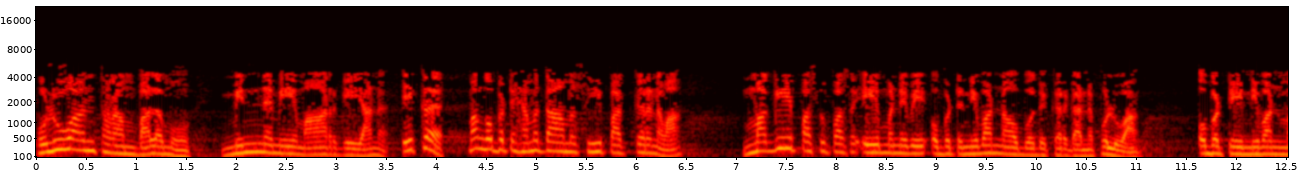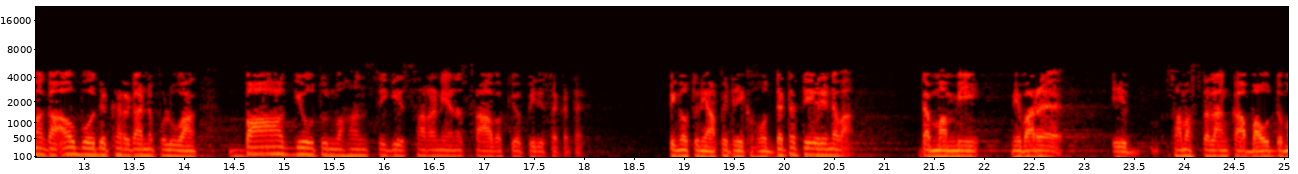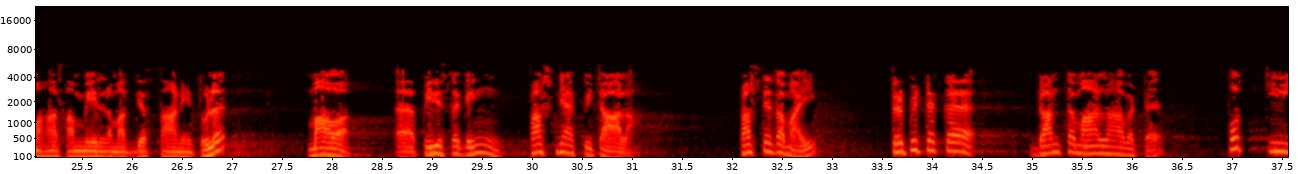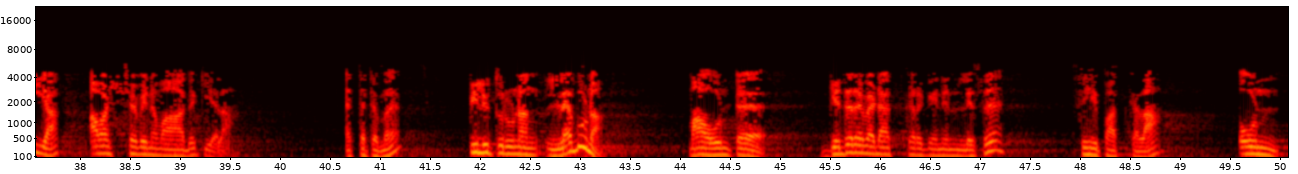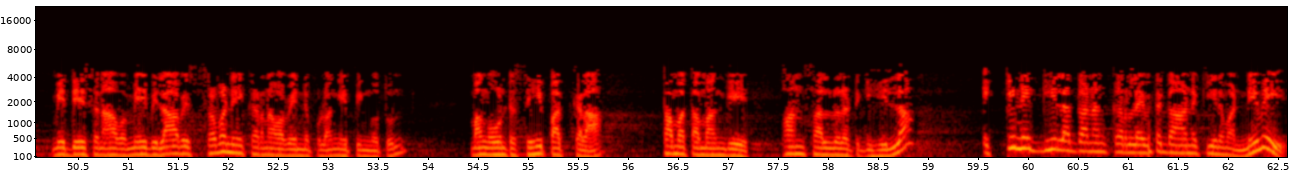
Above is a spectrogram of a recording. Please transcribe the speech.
පුළුවන් තරම් බලමු මෙන්න මේ මාර්ගේ යන. එක මම ඔබට හැමදාම සිහිපත් කරනවා. මගේ පසුපස ඒම නෙවෙයි ඔබට නිවන් අවබෝධ කරගන්න පුළුවන්. ඔබට නිවන් මඟ අවබෝධ කරගන්න පුළුවන්. භාග්‍යවතුන් වහන්සේගේ සරණ යන ශ්‍රාවකයෝ පිරිසකට. පින්වතුනි අපිට ඒක හොද්දට තේරෙනවා. දැන් මම මේ මෙවර ඒ සමස්ත ලංකා බෞද්ධ මහා සම්මේලන මධ්‍යස්ථානයේ තුල මාව පිරිසකින් ප්‍රශ්නයක් විචාලා. ප්‍රශ්නේ තමයි ත්‍රිපිටක ග්‍රන්ථ මාලාවට පොත් කීයක් අවශ්‍ය වෙනවාද කියලා. ඇත්තටම පිළිතුරු නම් ලැබුණා. මා වුන්ට gedara වැඩක් කරගෙන ලෙස සිහිපත් කළා. ඔවුන් මේ දේශනාව මේ වෙලාවේ ශ්‍රවණය කරනවා වෙන්න පුළුවන් ඒ පින්වතුන්. මම ඔවුන්ට සිහිපත් කළා තම තමන්ගේ පන්සල් වලට ගිහිල්ලා එක්කෙනෙක් ගිහිලා ගණන් කරලා එවිට ගාන කියනව නෙවෙයි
